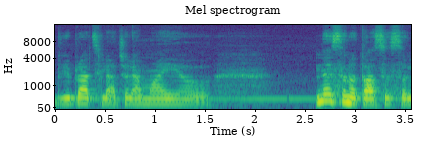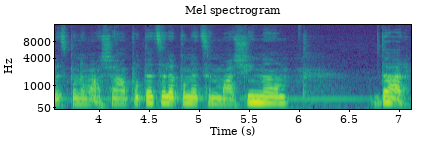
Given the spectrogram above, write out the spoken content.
vibrațiile acelea mai uh, nesănătoase, să le spunem așa. Puteți să le puneți în mașină, dar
